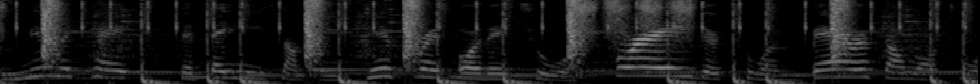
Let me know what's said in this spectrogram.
communicate that they need something different or they're too afraid, they're too embarrassed, don't want to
